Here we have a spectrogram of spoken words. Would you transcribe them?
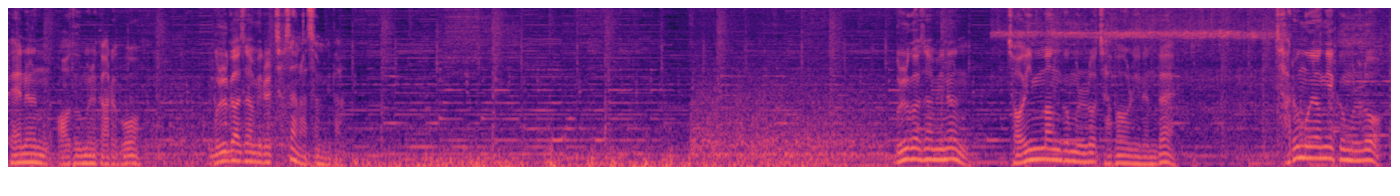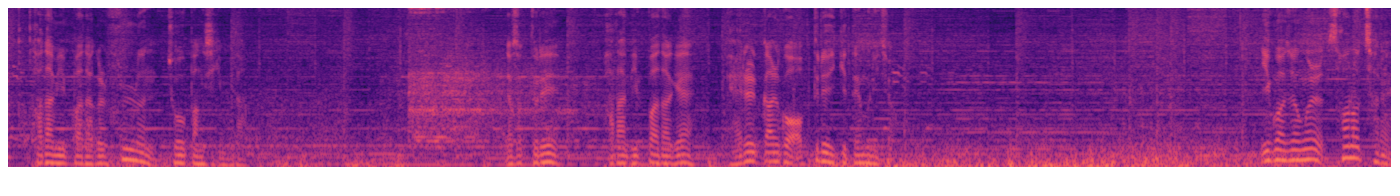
배는 어둠을 가르고 물가자미를 찾아 나섭니다. 물가자미는 저인망 그물로 잡아 올리는데 자루 모양의 그물로 바다 밑바닥을 훑는 조업 방식입니다. 녀석들이 바다 밑바닥에 배를 깔고 엎드려 있기 때문이죠. 이 과정을 서너 차례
